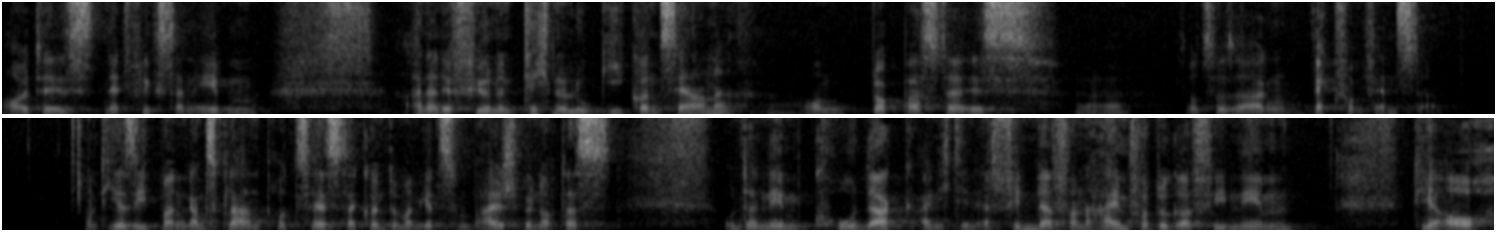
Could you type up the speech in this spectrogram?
heute ist Netflix dann eben einer der führenden Technologiekonzerne und Blockbuster ist äh, sozusagen weg vom Fenster. Und hier sieht man ganz klar einen Prozess. Da könnte man jetzt zum Beispiel noch das Unternehmen Kodak, eigentlich den Erfinder von Heimfotografie nehmen, die auch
